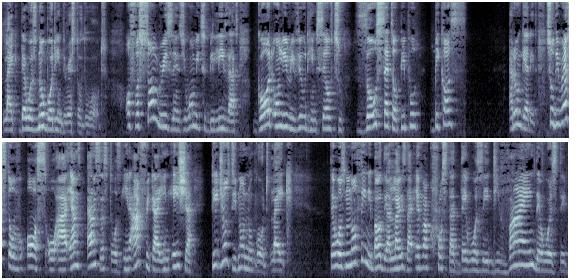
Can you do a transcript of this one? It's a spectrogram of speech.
Like there was nobody in the rest of the world or for some reasons you want me to believe that God only revealed himself to those set of people because I don't get it. So the rest of us or our ancestors in Africa, in Asia, they just did not know God. Like there was nothing about their lives that ever crossed that there was a divine, there was the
